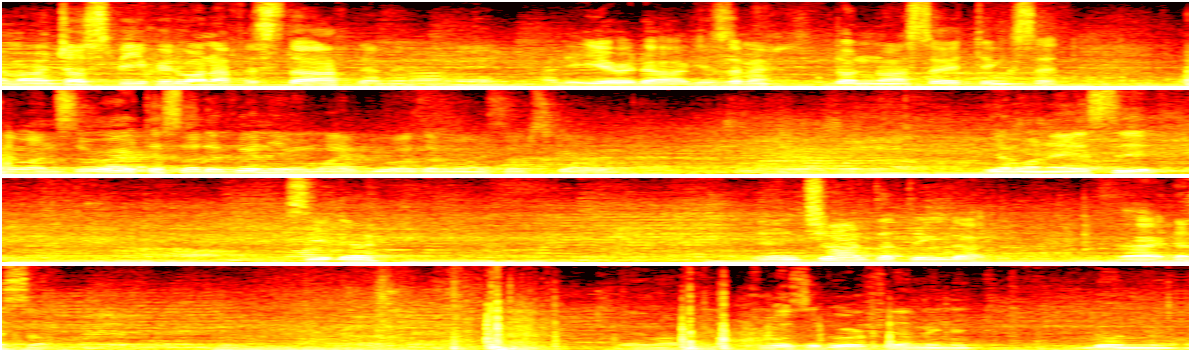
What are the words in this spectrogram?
Yeah, man, just speak with one of the staff, them, you know what I mean? At the ear dog, you see me? Don't know a certain thing said. Yeah, man, so right, that's the venue, my viewers and my subscribers. Yeah, man, I see it. See it there? The Enchanta thing that. Right, that's all. Yeah, man. Close the door for a minute. Don't know.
